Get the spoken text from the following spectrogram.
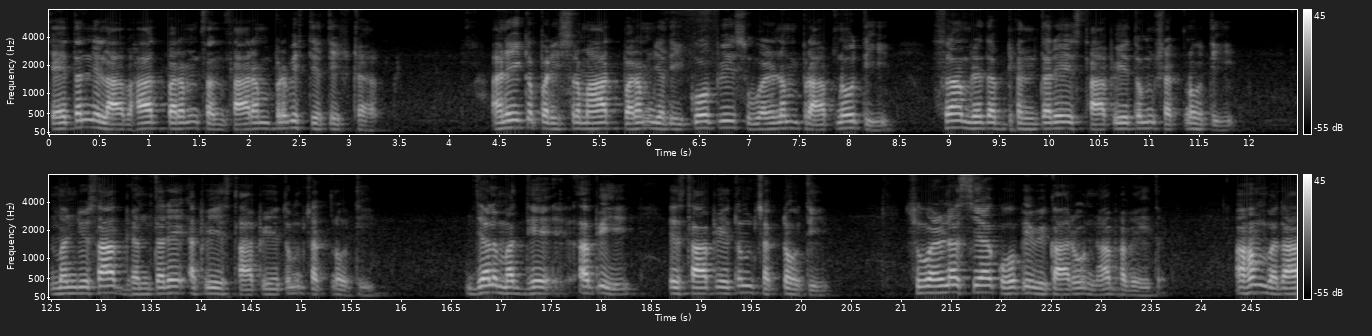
चैतन्यलाभात् परम संसार प्रविश्य तिष्ठ अनेक परिश्रमात् परम यदि कोपि सुवर्ण प्राप्नोति स मृदभ्यंतरे स्थापित शक्नोति। मंजुषाभ्यंतरे अभी स्थापित शक्नोति। जल मध्ये अभी स्थापित शक्नोति। से कोपि विकारो न भवेत्। अहम वदा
